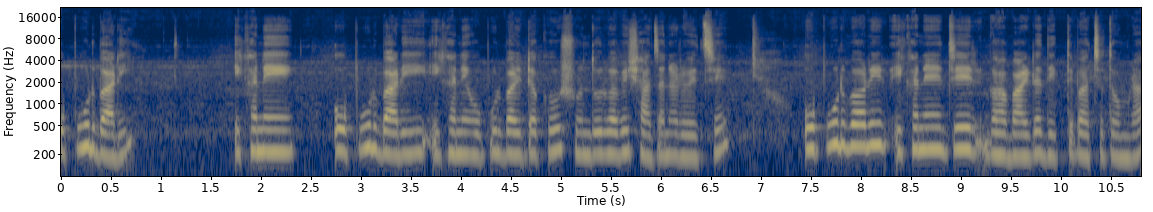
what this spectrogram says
অপুর বাড়ি। এখানে অপুর বাড়ি, এখানে অপুর বাড়িটাকেও সুন্দরভাবে সাজানো রয়েছে। অপুর বাড়ির এখানে যে বাড়িটা দেখতে পাচ্ছ তোমরা,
